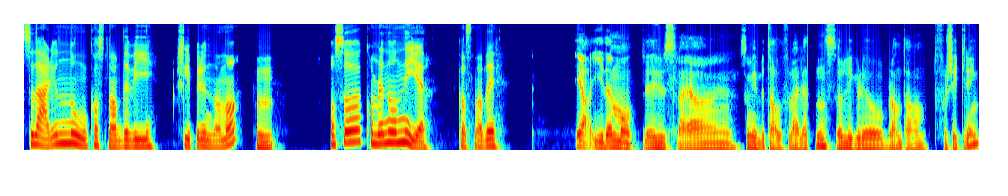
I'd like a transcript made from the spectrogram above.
så da er det jo noen kostnader vi slipper unna nå. Mm. Og så kommer det noen nye kostnader. Ja, i den månedlige husleia som vi betaler for leiligheten, så ligger det jo blant annet forsikring.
